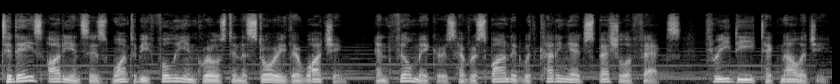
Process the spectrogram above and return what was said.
Today's audiences want to be fully engrossed in the story they're watching, and filmmakers have responded with cutting-edge special effects, 3D technology,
